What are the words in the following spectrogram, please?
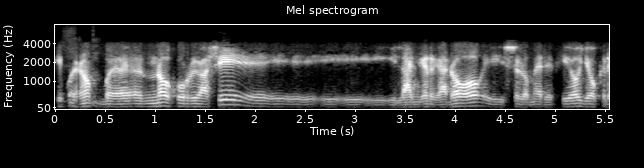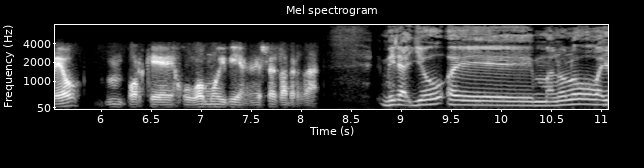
Y bueno, pues, no ocurrió así y, y Langer ganó y se lo mereció, yo creo, porque jugó muy bien, esa es la verdad. Mira, yo, eh, Manolo,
